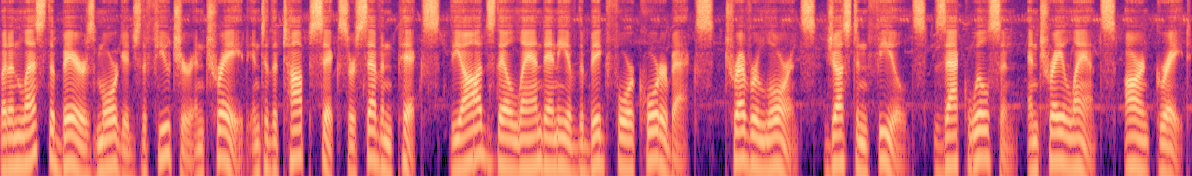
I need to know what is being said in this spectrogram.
but unless the Bears mortgage the future and trade into the top 6 or 7 picks, the odds they'll land any of the big four quarterbacks, Trevor Lawrence, Justin Fields, Zach Wilson, and Trey Lance, aren't great.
